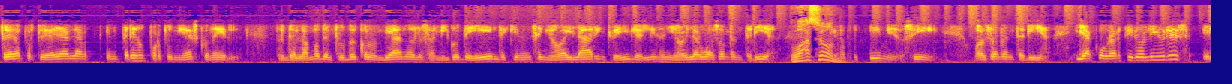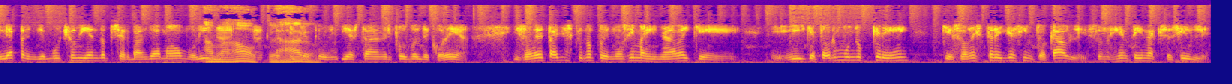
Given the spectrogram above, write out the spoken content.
tuve la oportunidad de hablar en tres oportunidades con él, donde hablamos del fútbol colombiano, de los amigos de él, de quien enseñó a bailar, increíble. Él le enseñó a bailar Guasón Rentería. Watson. Era muy tímido, sí, Guasón Rentería. Y a cobrar tiros libres, él le aprendió mucho viendo, observando a Mao Molina. A Mao, el claro. Que hoy en día está en el fútbol de Corea. Y son detalles que uno pues no se imaginaba y que, y que todo el mundo cree que son estrellas intocables, son gente inaccesible.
